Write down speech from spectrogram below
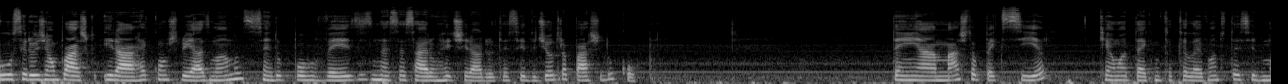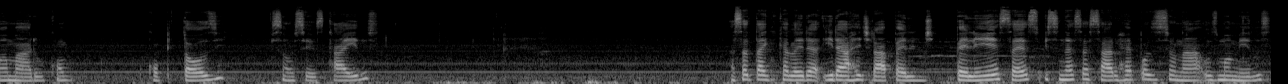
o, cirurgião plástico irá reconstruir as mamas, sendo por vezes necessário retirar o tecido de outra parte do corpo. Tem a mastopexia, que é uma técnica que levanta o tecido mamário com, com ptose, que são os seios caídos Essa técnica irá retirar a pele, de, pele em excesso e, se necessário, reposicionar os mamilos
